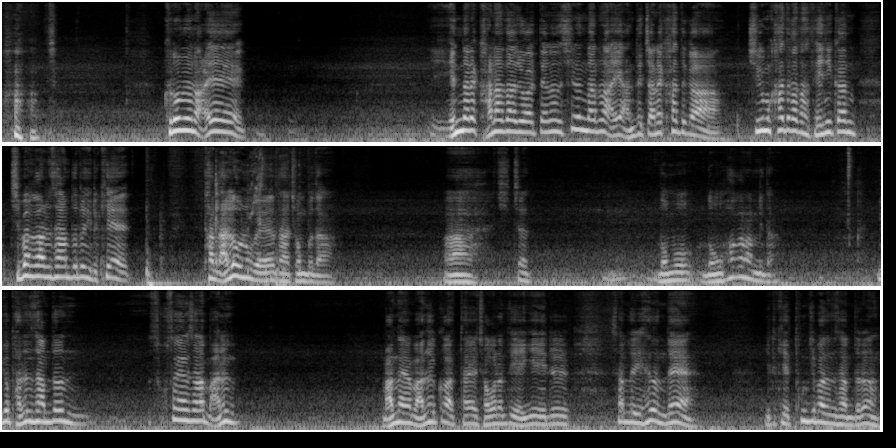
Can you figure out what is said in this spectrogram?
그러면 아예 옛날에 가나다주 할 때는 쉬는 날은 아예 안 됐잖아요 카드가. 지금은 카드가 다 되니까 지방 가는 사람들은 이렇게 다 날라오는 거예요 다 전부 다 아 진짜 너무 너무 화가 납니다. 이거 받은 사람들은 속상한 사람 많을 많아요. 많을 것 같아요. 저번에도 얘기를 사람들이 하던데 이렇게 통지받은 사람들은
